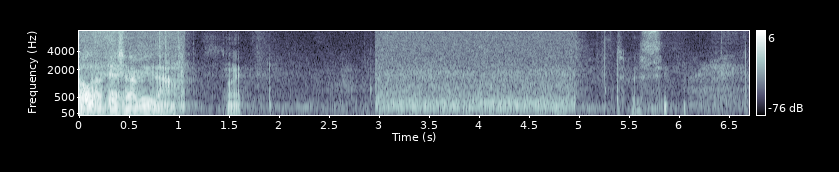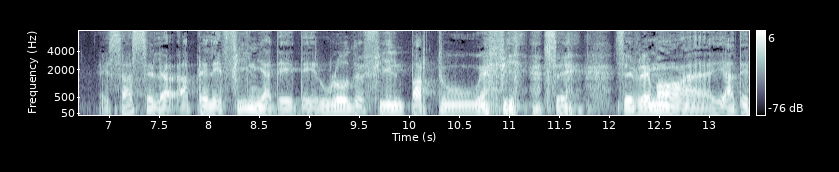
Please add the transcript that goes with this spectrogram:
Ah, on l'a déjà vu là. Ouais. Ceci. Et ça, c'est après les films, il y a des, rouleaux de films partout. Et c'est vraiment, euh, il y a des,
